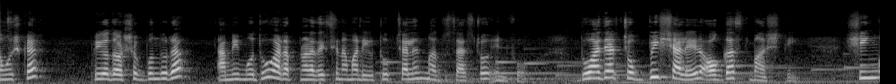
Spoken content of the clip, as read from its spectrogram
নমস্কার। প্রিয় দর্শক বন্ধুরা, আমি মধু আর আপনারা দেখছেন আমার ইউটিউব চ্যানেল মাধু শাস্ত্র ইনফো। দু সালের অগাস্ট মাসটি সিংহ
